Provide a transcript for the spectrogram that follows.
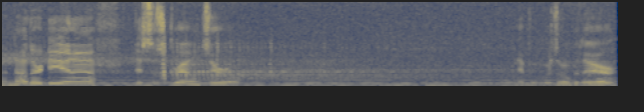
Another DNF. This is ground zero. And if it was over there,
